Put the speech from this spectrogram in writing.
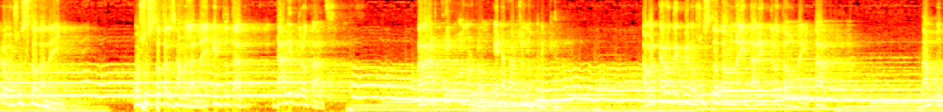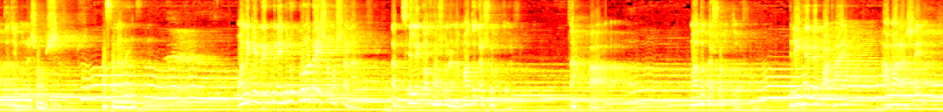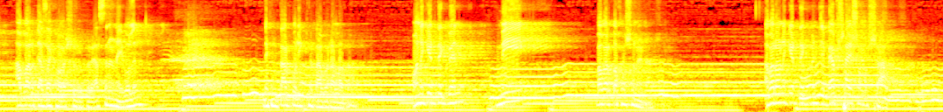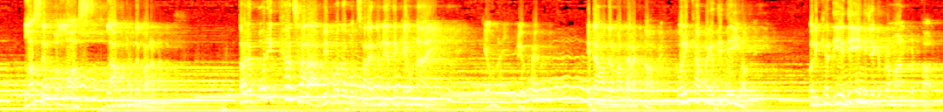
একটা অসুস্থতা নাই। অসুস্থতার ঝামেলা নাই, কিন্তু তার দারিদ্রতা আছে। তার আর্থিক অনটন, এটা তার জন্য পরীক্ষা। আবার কারও দেখবেন অসুস্থতাও নাই, দারিদ্রতাও নাই, তার দাম্পত্য জীবনের সমস্যা। আছে না নাই? অনেকের দেখবেন এগুলো কোনোটাই সমস্যা না। তার ছেলে কথা শোনে না, মাদকাসক্ত। মাদকাসক্ত। রিহ্যাবে পাঠায়, আবার আসে। আবার গাঁজা খাওয়া শুরু করে, আছে না নাই বলেন? দেখেন, তার পরীক্ষাটা আবার আলাদা। অনেকের দেখবেন, মেয়ে বাবার কথা শোনে না। আবার অনেকের দেখবেন যে ব্যবসায় সমস্যা। লসের পর লস লাভ উঠাতে পারে না। তাহলে পরীক্ষা ছাড়া, বিপদ আপদ ছাড়া দুনিয়াতে কেউ নাই। কেউ নাই, প্রিয় ভাই। এটা আমাদের মাথায় রাখতে হবে। পরীক্ষা আপনাকে দিতেই হবে। পরীক্ষা দিয়ে দিয়েই নিজেকে প্রমাণ করতে হবে।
